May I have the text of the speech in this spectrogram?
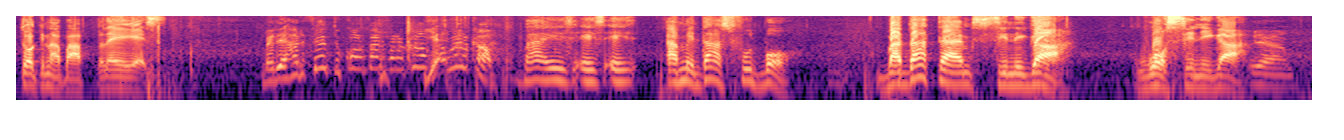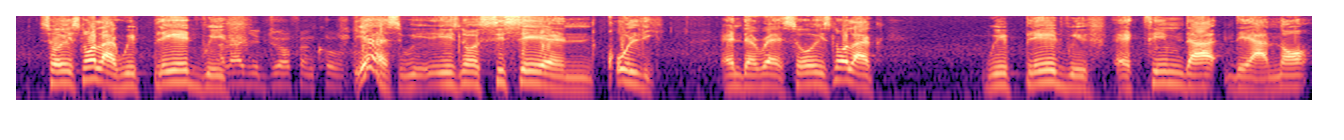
talking about players, But they had failed to qualify for the Club Yeah. World Cup. but it's, it's, it's, I mean that's football. But that time Senegal was Senegal, Yeah. so it's not like we played with El Hadji Diouf and Co. Yes, we, it's not Cisse and Kohli and the rest. So it's not like we played with a team that they are not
